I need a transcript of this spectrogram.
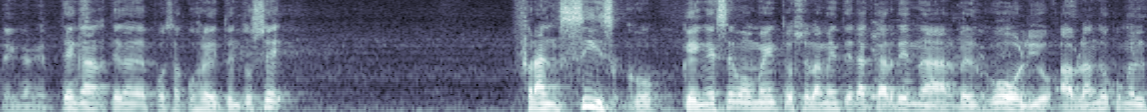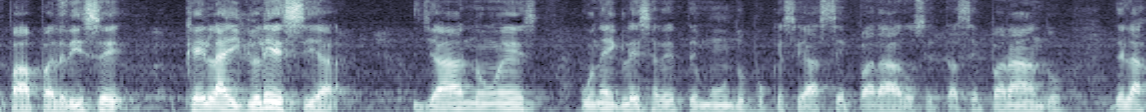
tengan esposa. Tengan, tengan esposa, correcto. Entonces, Francisco, que en ese momento solamente era cardenal, Bergoglio, hablando con el Papa, le dice que la iglesia ya no es una iglesia de este mundo porque se ha separado, se está separando de las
